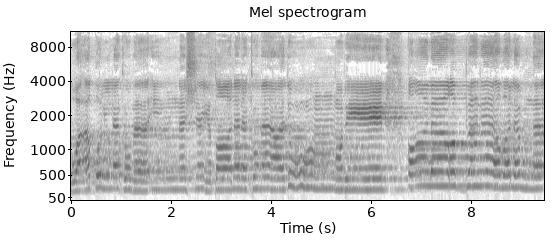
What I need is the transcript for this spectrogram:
وأقل لكما إن الشيطان لكما عدو مبين. قالا ربنا ظلمنا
